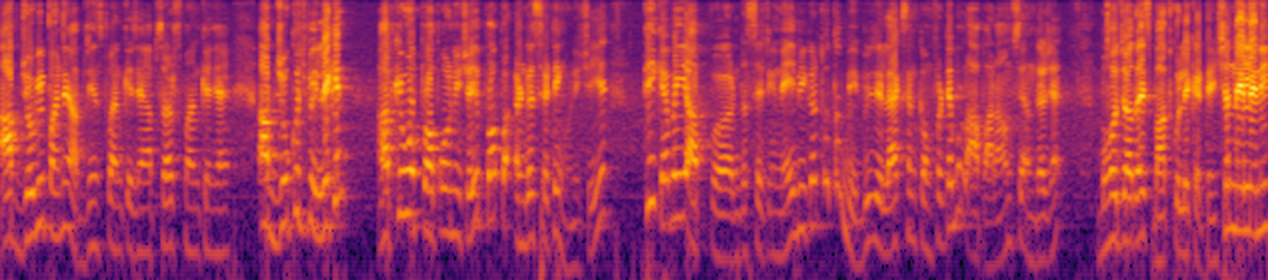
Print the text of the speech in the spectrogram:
आप जो भी पहने, आप जींस पहन के जाएँ, आप शर्ट्स पहन के जाएँ, आप जो कुछ भी, लेकिन आपकी वो प्रॉपर होनी चाहिए प्रॉपर अंडर सेटिंग होनी चाहिए। ठीक है भाई आप अंडर सेटिंग नहीं भी करते तो भी, भी रिलैक्स एंड कंफर्टेबल आप आराम से अंदर जाएँ। बहुत ज़्यादा इस बात को लेकर टेंशन नहीं लेनी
